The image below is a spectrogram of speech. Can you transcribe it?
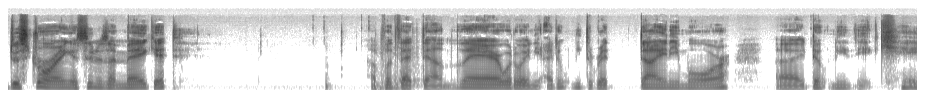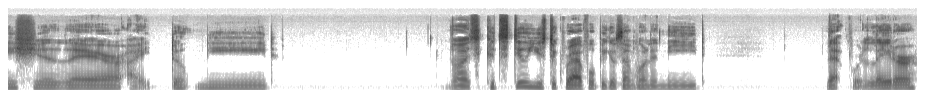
destroying as soon as I make it. I'll put that down there. What do I need? I don't need the red dye anymore. I don't need the acacia there. I don't need... No, I could still use the gravel because I'm going to need that for later.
